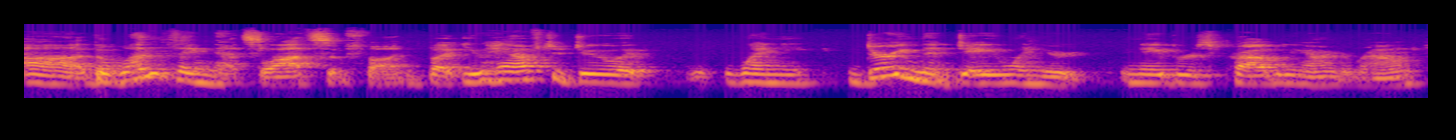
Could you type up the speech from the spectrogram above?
Uh, the one thing that's lots of fun, but you have to do it when during the day when your neighbors probably aren't around,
